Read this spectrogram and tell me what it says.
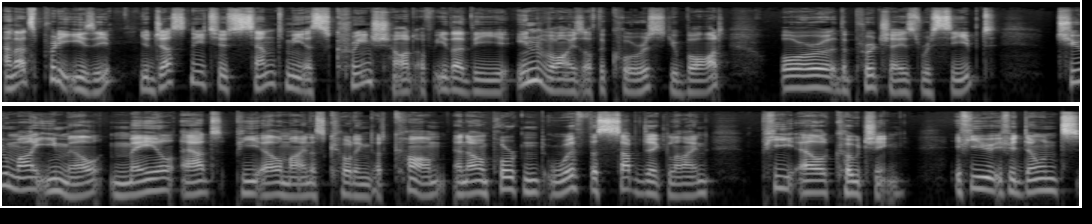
And that's pretty easy. You just need to send me a screenshot of either the invoice of the course you bought or the purchase receipt to my email mail at pl-coding.com and now important with the subject line PL coaching. If you if you don't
